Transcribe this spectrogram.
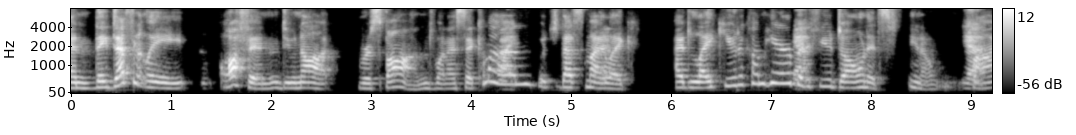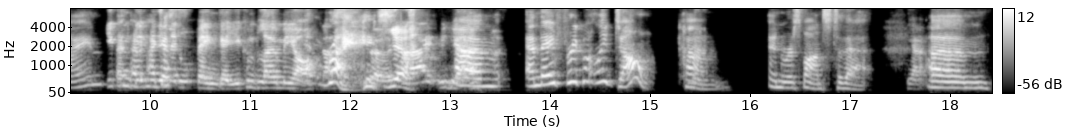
and they definitely often do not respond when i say come on Right. which that's my Yeah. like i'd like you to come here but if you don't it's you know Yeah. fine You can I- give I me the guess- middle finger. You can blow me off. That's Right. good, Yeah. right? Yeah. um and they frequently don't come in response to that yeah. um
